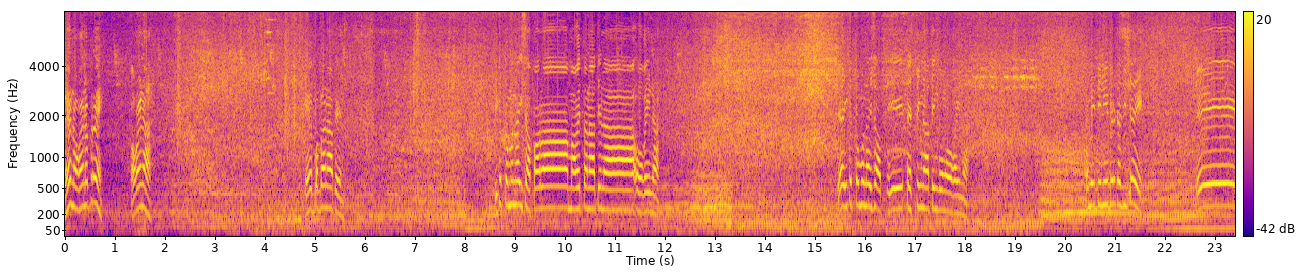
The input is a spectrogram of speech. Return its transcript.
Ayan, okay na pre. Okay na. Eh, baba natin. Ikot ka muna isa para makita natin na okay na. Yeah, ikot ka muna isa at i-testing natin kung okay na. Eh, may deliver kasi siya eh. Eh,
